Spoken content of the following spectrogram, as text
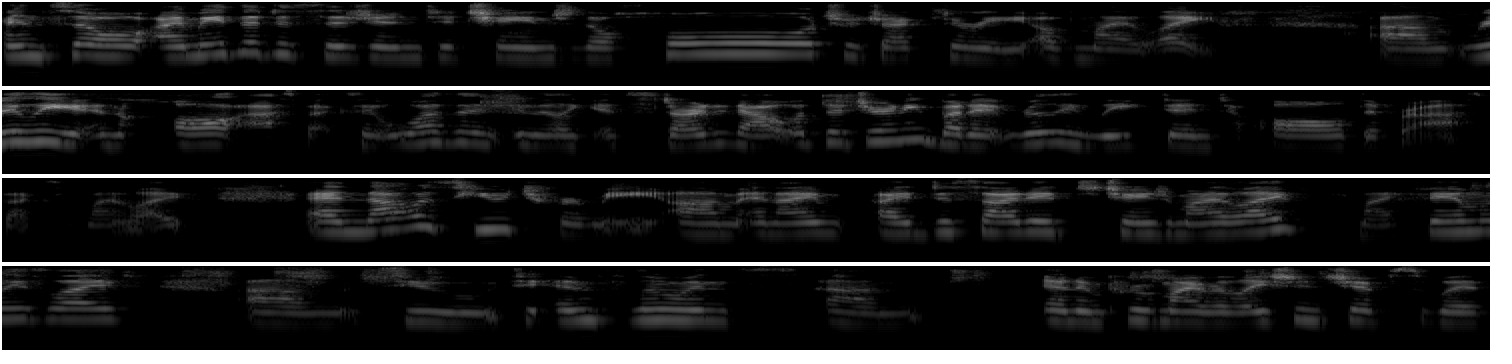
and so I made the decision to change the whole trajectory of my life um, really in all aspects. It wasn't like it started out with the journey, but it really leaked into all different aspects of my life, and that was huge for me. Um, and I I decided to change my life, my family's life, um, to to influence um, and improve my relationships with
